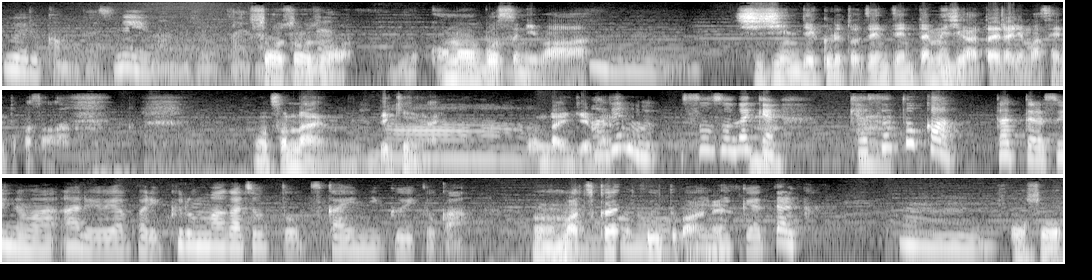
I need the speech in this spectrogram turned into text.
ウェルカムだしね、今の状態ねそうそうそう。このボスにはうんで来ると全然ダメージが与えられませんとかさ。もうそんなんできんない。オンラインゲーム。あでも、そうそう、だけ、うんキャスとかだったらそういうのはあるよ。やっぱり車がちょっと使いにくいとか。うん、まあ使いにくいとかはねやったら、うんうん。そうそう。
